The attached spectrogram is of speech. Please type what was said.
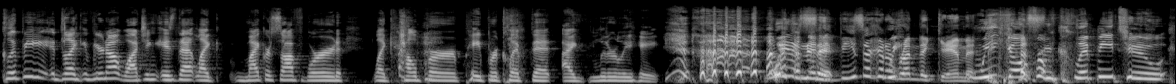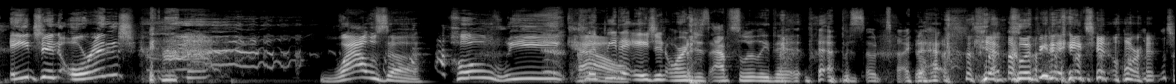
Clippy, it's like if you're not watching, is that like Microsoft Word like helper paperclip that I literally hate. Wait a minute. These are going to run the gamut. We go from Clippy to Agent Orange? Wowza. Holy cow! Clippy to Agent Orange is absolutely the, the episode title. The yeah, Clippy to Agent Orange.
